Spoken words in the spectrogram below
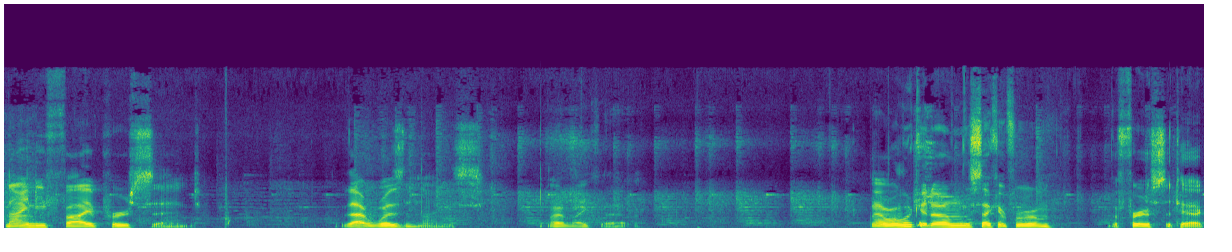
95%. That was nice. I like that. Now we'll look at um the second from the first attack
